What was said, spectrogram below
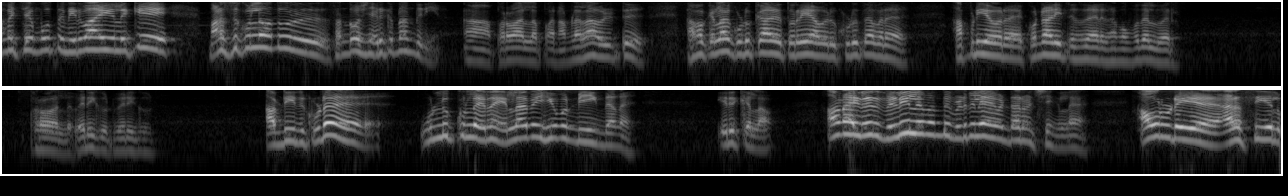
அமைச்சர் மூத்த நிர்வாகிகளுக்கு மனசுக்குள்ளே வந்து ஒரு சந்தோஷம் இருக்குதான் தெரியும். ஆ பரவாயில்லப்பா. நம்மளெல்லாம் விட்டு நமக்கெல்லாம் கொடுக்காத துறையை அவர் கொடுத்து அவரை அப்படி அவரை கொண்டாடிட்டு இருந்தார் நம்ம முதல்வர். பரவாயில்ல வெரி குட் வெரி குட் அப்படின்னு கூட உள்ளுக்குள்ளே என்ன எல்லாமே ஹியூமன் பீயிங் தானே இருக்கலாம். ஆனால் இது வெளியில் வந்து விடுதலையாக விட்டார்னு வச்சுங்களேன் அவருடைய அரசியல்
